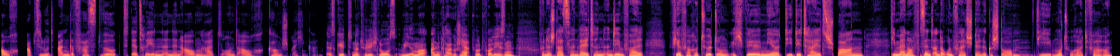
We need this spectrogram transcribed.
auch absolut angefasst wirkt, der Tränen in den Augen hat und auch kaum sprechen kann. Es geht natürlich los, wie immer, Anklageschrift ja. wird verlesen. Von der Staatsanwältin in dem Fall. Vierfache Tötung. Ich will mir die Details sparen. Die Männer sind an der Unfallstelle gestorben, mhm. die Motorradfahrer.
